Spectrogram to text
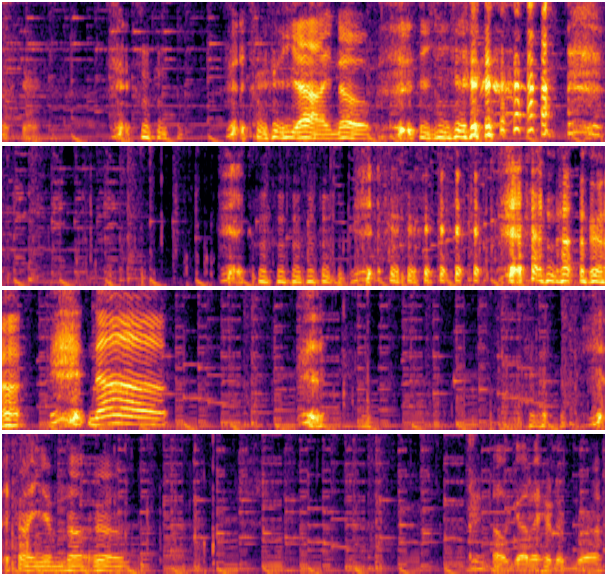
Okay. yeah, I know. I'm not wrong. No! I am not wrong. Oh god, I heard a bruh.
